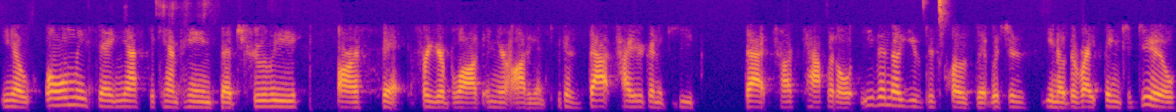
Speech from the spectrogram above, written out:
you know, only saying yes to campaigns that truly are a fit for your blog and your audience, because that's how you're going to keep that trust capital, even though you've disclosed it, which is, you know, the right thing to do.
